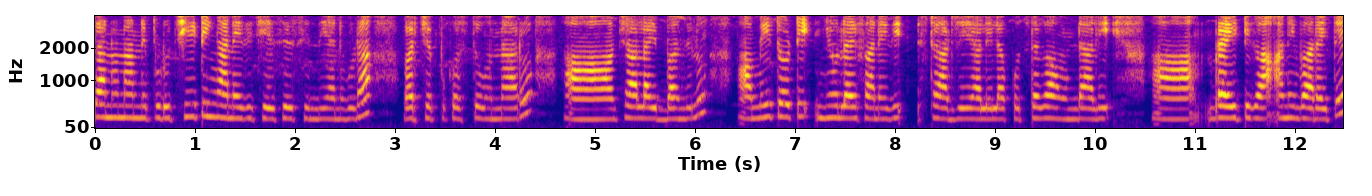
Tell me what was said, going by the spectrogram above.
తను నన్ను ఇప్పుడు చీటింగ్ అనేది చేసేసింది అని కూడా వారు చెప్పుకొస్తూ ఉన్నారు. చాలా ఇబ్బందులు. మీతోటి న్యూ లైఫ్ అనేది స్టార్ట్ చేయాలి ఇలా కొత్తగా ఉండాలి బ్రైట్గా అని వారైతే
